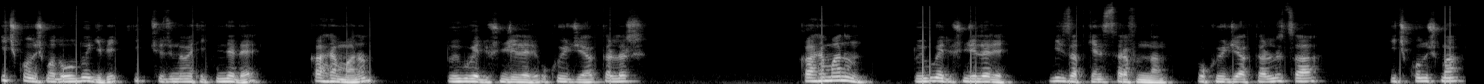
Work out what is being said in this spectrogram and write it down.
İç konuşmada olduğu gibi iç çözümleme tekniğinde de kahramanın duygu ve düşünceleri okuyucuya aktarılır. Kahramanın duygu ve düşünceleri bizzat kendisi tarafından okuyucuya aktarılırsa iç konuşma,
